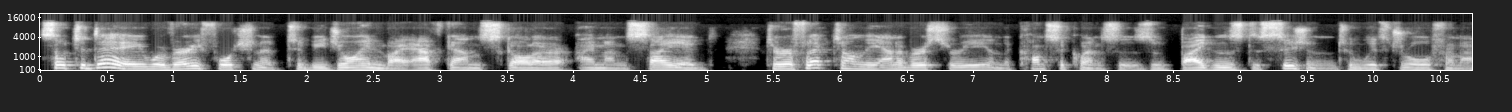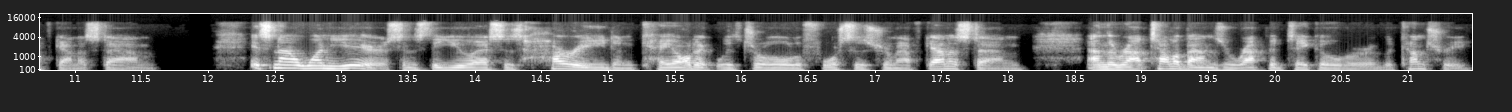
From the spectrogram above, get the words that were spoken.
So today, we're very fortunate to be joined by Afghan scholar Aiman Saed to reflect on the anniversary and the consequences of Biden's decision to withdraw from Afghanistan. It's now one year since the US's hurried and chaotic withdrawal of forces from Afghanistan and the Taliban's rapid takeover of the country.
